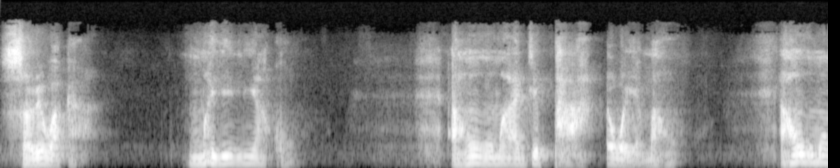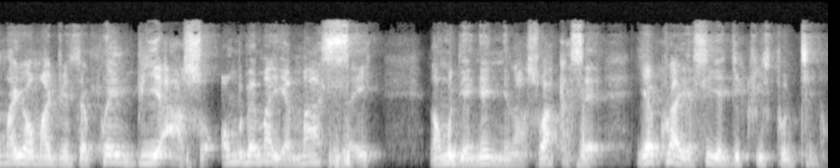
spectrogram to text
Sɔre waka. Mma yɛ ni ako ahohom agye paa ɛwɔ yɛn ma ho. ahohom ɔmo ayɛ ɔmo adwene sɛ kwan biara so ɔmo bɛma yɛ mma asɛe na ɔmo de ɛnyɛ nyina aka sɛ yɛ kora yɛsi yɛgye kristo di no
